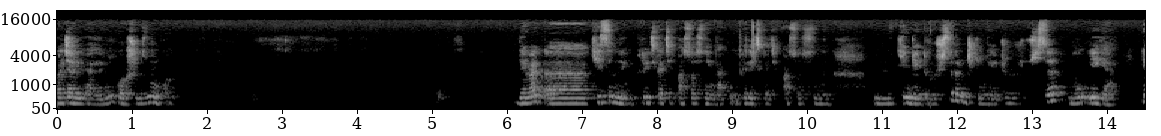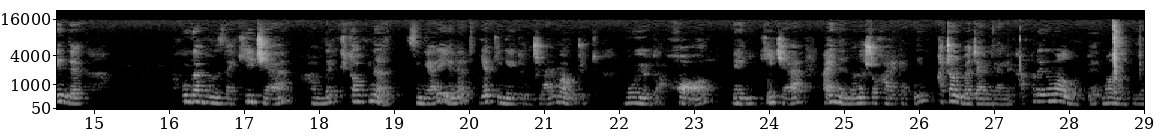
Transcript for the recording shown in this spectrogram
bajarilganligini ko'rishimiz mumkin demak kesimning predikativ asosning gapning predikativ asosining kengaytiruvchisi birinchi kengaytiruvchisi bu ega endi bu gapimizda kecha hamda kitobni singari yana gap kengaytiruvchilari mavjud bu yerda hol ya'ni kecha aynan mana shu harakatning qachon bajarilganligi haqidagi ma'lumot ma'lumotni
